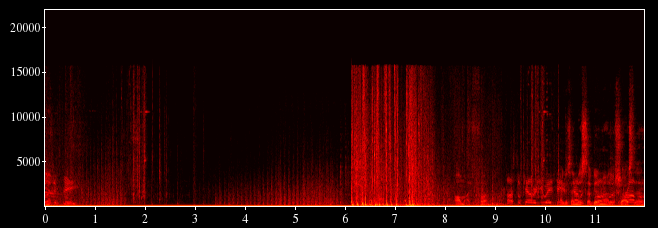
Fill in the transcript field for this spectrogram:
Losing B. Oh my fuck. Hostile counter UAV. I guess I missed a good amount of those shots Losing then.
